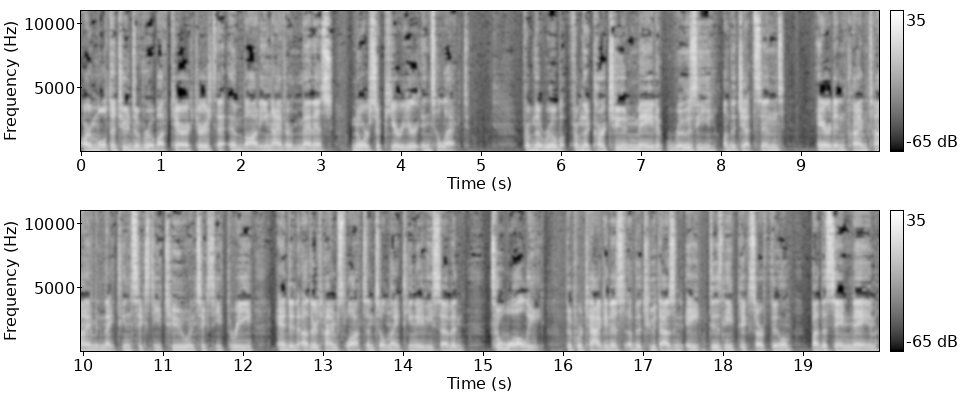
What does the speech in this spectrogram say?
are multitudes of robot characters that embody neither menace nor superior intellect. From the, robot, from the cartoon made Rosie on the Jetsons, aired in primetime in 1962 and 63 and in other time slots until 1987, to WALL-E, the protagonist of the 2008 Disney Pixar film by the same name,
